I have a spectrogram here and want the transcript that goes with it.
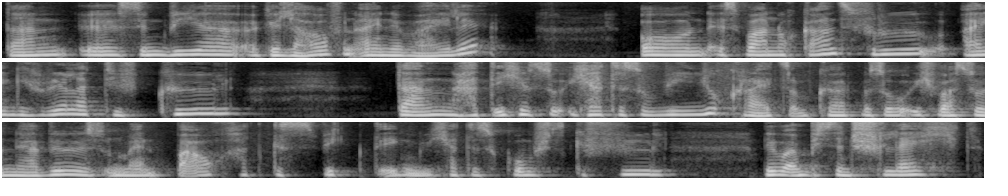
Dann äh, sind wir gelaufen eine Weile und es war noch ganz früh, eigentlich relativ kühl. Dann hatte ich jetzt so, ich hatte so wie Juckreiz am Körper, so ich war so nervös und mein Bauch hat geswickt irgendwie. Ich hatte so ein komisches Gefühl, mir war ein bisschen schlecht.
